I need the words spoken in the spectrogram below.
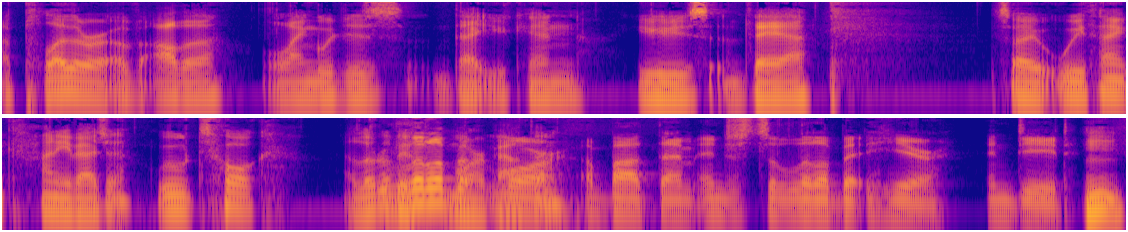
a plethora of other languages that you can use there. So we thank Honey Badger. We'll talk a little a bit little more bit about more them. about them and just a little bit here indeed Mm.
